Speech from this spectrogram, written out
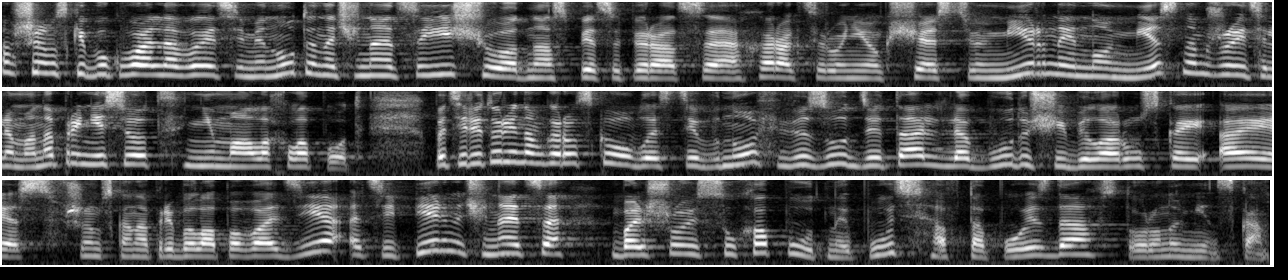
В Шимске буквально в эти минуты начинается еще одна спецоперация. Характер у нее, к счастью, мирный, но местным жителям она принесет немало хлопот. По территории Новгородской области вновь везут деталь для будущей белорусской АЭС. В Шимск она прибыла по воде, а теперь начинается большой сухопутный путь автопоезда в сторону Минска.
